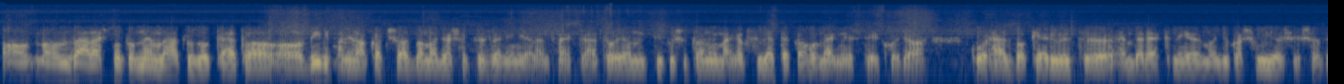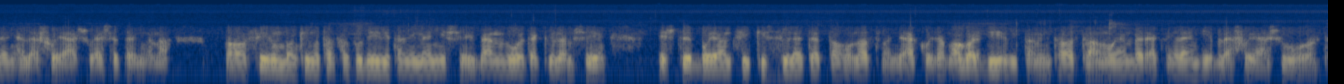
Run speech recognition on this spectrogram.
A, az álláspontom nem változott, tehát a, a D-vitaminnal kapcsolatban nagyon sok közlemény jelent meg, tehát olyan típusú tanulmányok születtek, ahol megnézték, hogy a kórházba került embereknél mondjuk a súlyos és az enyhe lefolyású esetekben a, a szérumban kimutatható D-vitamin mennyiségben volt-e különbség, és több olyan cikk is született, ahol azt mondják, hogy a magas D-vitamin tartalmú embereknél enyhébb lefolyású volt.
